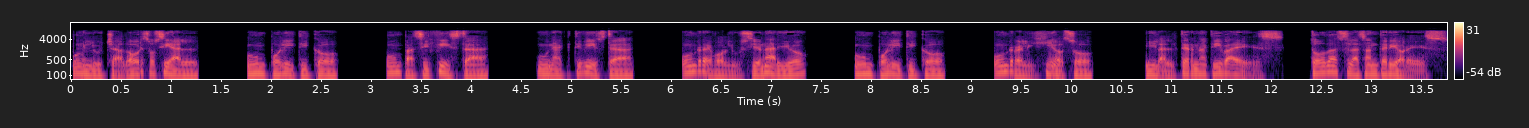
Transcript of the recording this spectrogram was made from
Un luchador social, un político, un pacifista, un activista, un revolucionario, un político, un religioso, y la alternativa es, todas las anteriores.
